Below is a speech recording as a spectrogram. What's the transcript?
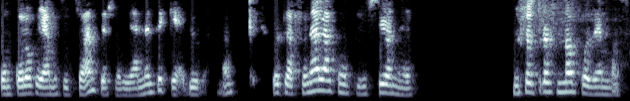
con todo lo que ya hemos dicho antes, obviamente que ayuda, ¿no? Porque al final la conclusión es, nosotros no podemos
